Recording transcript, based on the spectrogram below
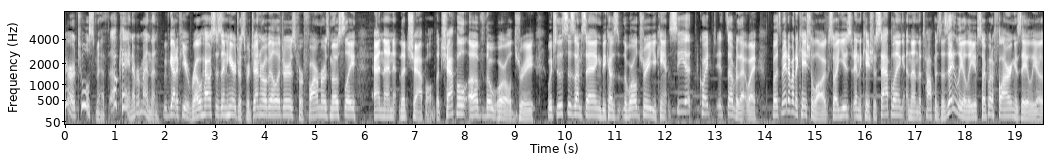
You're a toolsmith. Okay, never mind then. We've got a few row houses in here just for general villagers, for farmers mostly, and then the chapel, the chapel of the world tree, which this is, I'm saying, because the world tree, you can't see it quite, it's over that way but it's made of an acacia log. So I used an acacia sapling and then the top is azalea leaves. So I put a flowering azalea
